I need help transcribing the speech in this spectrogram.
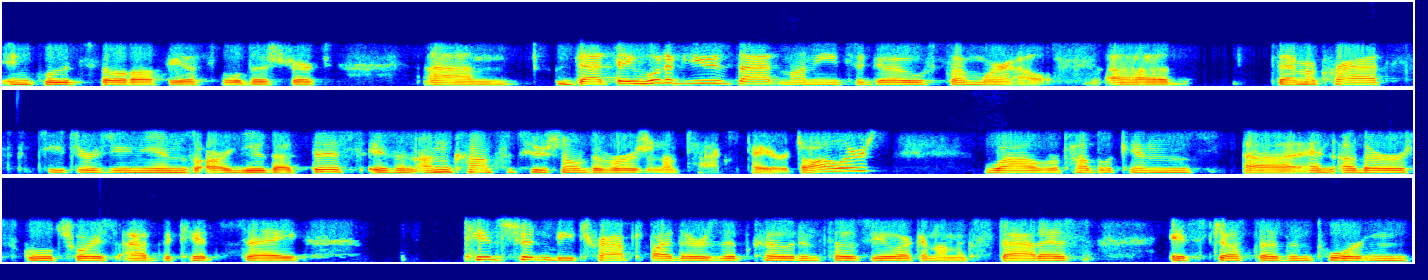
includes Philadelphia School District, um, that they would have used that money to go somewhere else. Uh, Democrats, teachers' unions argue that this is an unconstitutional diversion of taxpayer dollars, while Republicans uh, and other school choice advocates say kids shouldn't be trapped by their zip code and socioeconomic status. It's just as important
